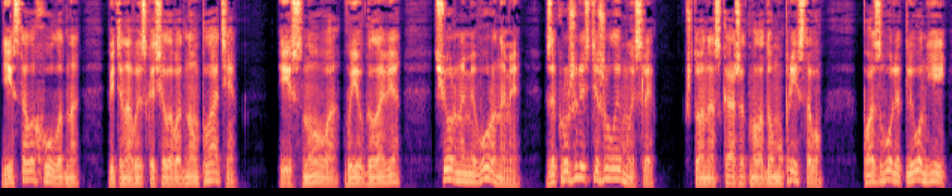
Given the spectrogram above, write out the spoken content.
Ей стало холодно, ведь она выскочила в одном платье. И снова в ее голове черными воронами закружились тяжелые мысли, что она скажет молодому приставу, позволит ли он ей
